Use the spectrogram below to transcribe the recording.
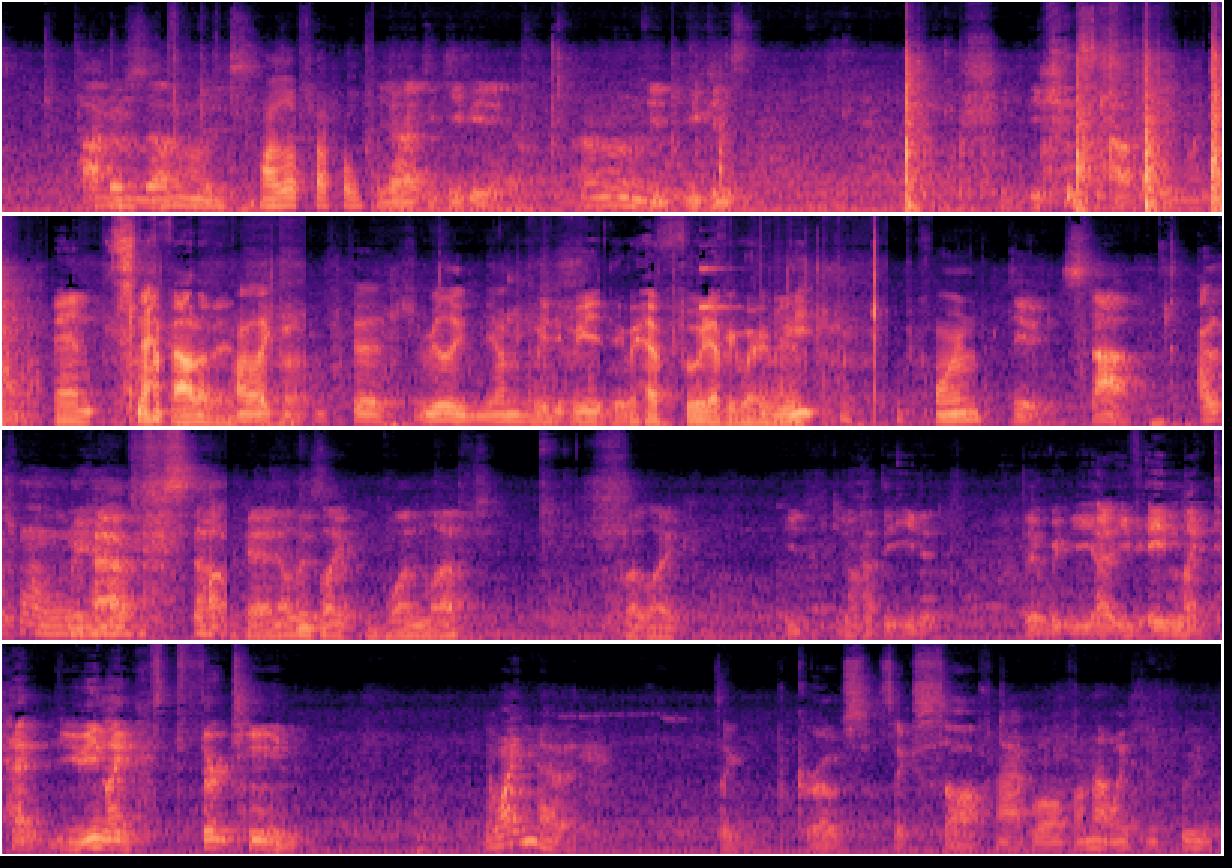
taco stuff. there's- I love taco. You don't have to keep eating it. Mm. You, you can you can stop eating one. And snap out of it. I like it. It's good. It's really yummy. We, we, we have food everywhere, man. Wheat, corn. Dude, stop. I just want to. We have stop. Okay, I know there's like one left, but like you, you don't have to eat it. Dude, we, you, uh, you've eaten like ten. You've eaten like thirteen. Then why don't you have it? It's like gross. It's like soft. Alright, well, I'm not wasting food.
